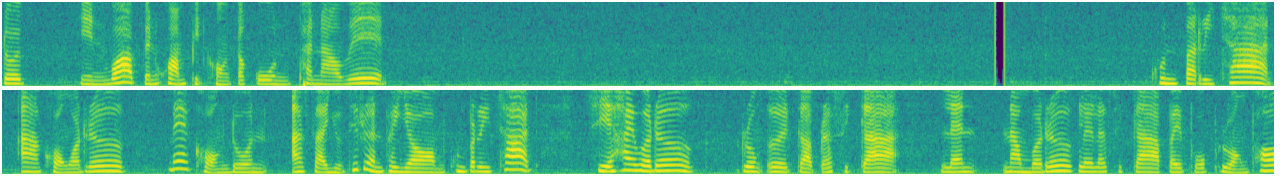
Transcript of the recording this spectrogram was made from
โดยเห็นว่าเป็นความผิดของตระกูลพนาเวศคุณปริชาติ อาของวเริก แม่ของดน อาศัยอยู่ที่เรือนพยอม คุณปริชาติ เชียร์ให้วเริกลงเอยกับรัสิกา และนำวเริกและรัสิกาไปพบหลวงพ่อ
